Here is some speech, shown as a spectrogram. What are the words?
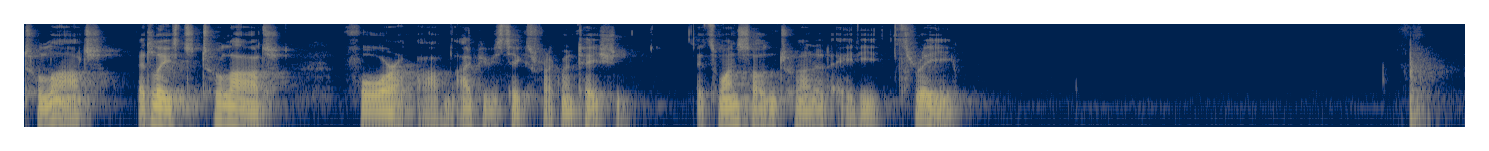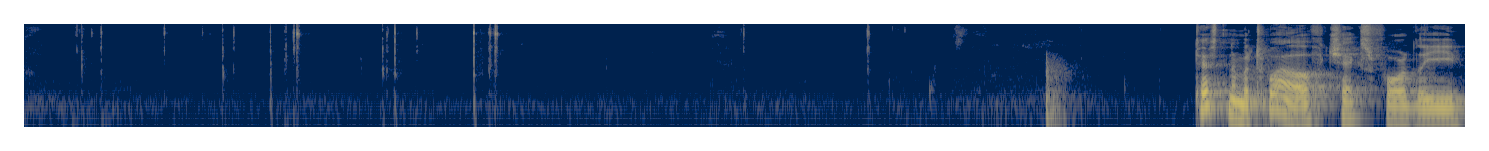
too large at least too large for um, IPv6 fragmentation. It's 1283. Test number 12 checks for the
